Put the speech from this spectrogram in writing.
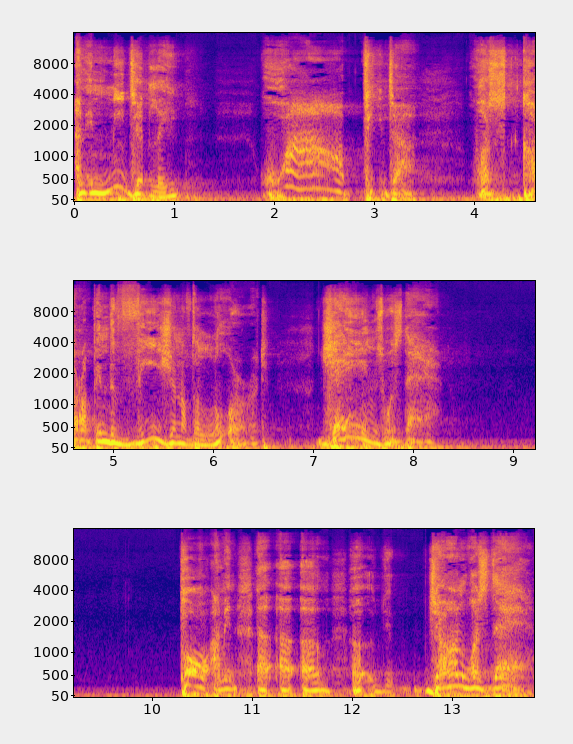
And immediately, wow, Peter was caught up in the vision of the Lord. James was there. I mean, uh, uh, um, uh, John was there.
